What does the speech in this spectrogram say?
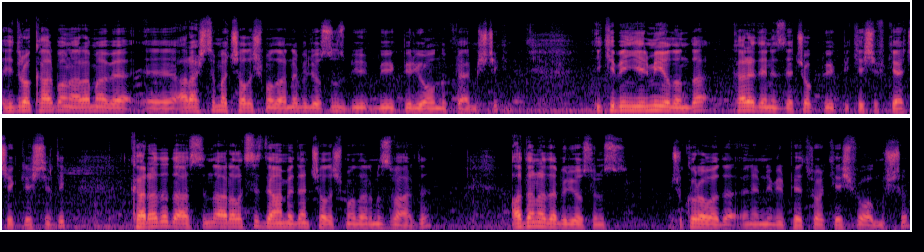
hidrokarbon arama ve e, araştırma çalışmalarına biliyorsunuz büyük bir yoğunluk vermiştik. 2020 yılında Karadeniz'de çok büyük bir keşif gerçekleştirdik. Karada da aslında aralıksız devam eden çalışmalarımız vardı. Adana'da biliyorsunuz Çukurova'da önemli bir petrol keşfi olmuştu.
